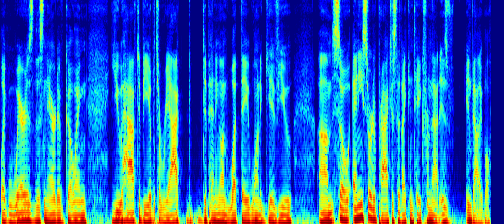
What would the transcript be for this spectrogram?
like where is this narrative going. You have to be able to react d- depending on what they want to give you. Um, so any sort of practice that I can take from that is invaluable.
